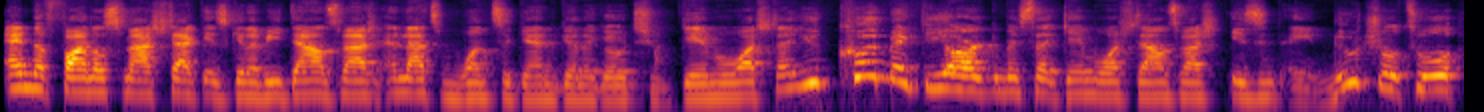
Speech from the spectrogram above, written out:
And the final Smash attack is going to be Down Smash, and that's once again going to go to Game & Watch. Now, you could make the arguments that Game & Watch Down Smash isn't a neutral tool,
